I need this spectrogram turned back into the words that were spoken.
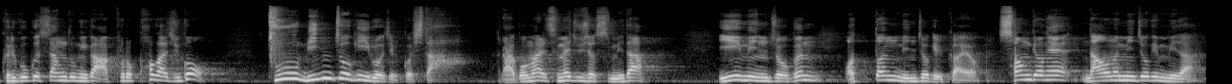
그리고 그 쌍둥이가 앞으로 커가지고 두 민족이 이루어질 것이다. 라고 말씀해 주셨습니다. 이 민족은 어떤 민족일까요? 성경에 나오는 민족입니다.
